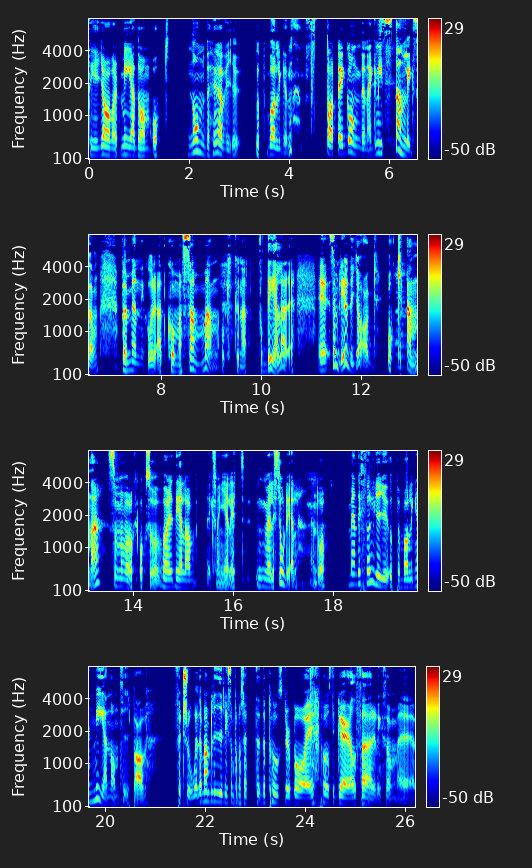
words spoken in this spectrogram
det jag varit med om och någon behöver ju uppenbarligen starta igång den här gnistan liksom för människor att komma samman och kunna få dela det. Eh, sen blev det jag och Anna som har också varit del av evangeliet en väldigt stor del ändå. Men det följer ju uppenbarligen med någon typ av förtroende. Man blir liksom på något sätt the poster boy, poster girl för liksom eh,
